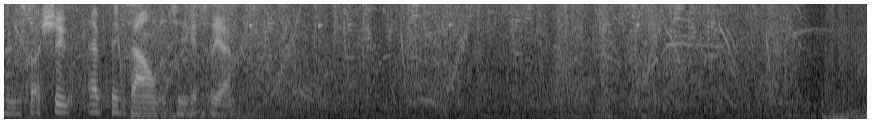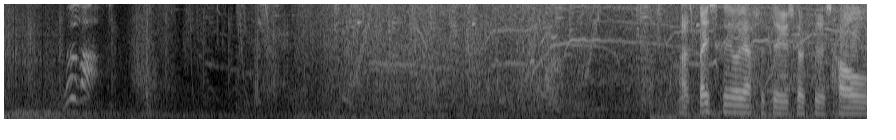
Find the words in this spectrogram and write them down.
And you just got to shoot everything down until you get to the end. Move up. That's basically all you have to do is go through this whole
